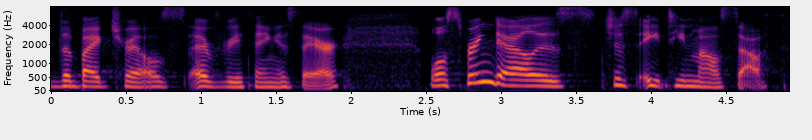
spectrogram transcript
the bike trails, everything is there. Well, Springdale is just 18 miles south.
